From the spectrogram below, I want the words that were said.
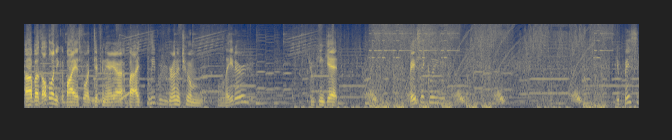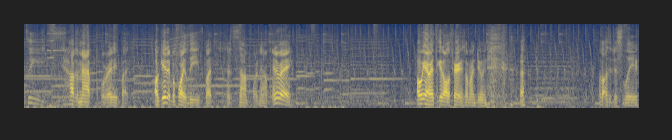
Uh, but the other one you can buy is for a different area, but I believe if we run into them later, you can get basically you basically have the map already, but I'll get it before I leave, but it's not important now. Anyway. Oh yeah, I have to get all the fairies, what am I doing? I thought to just leave.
